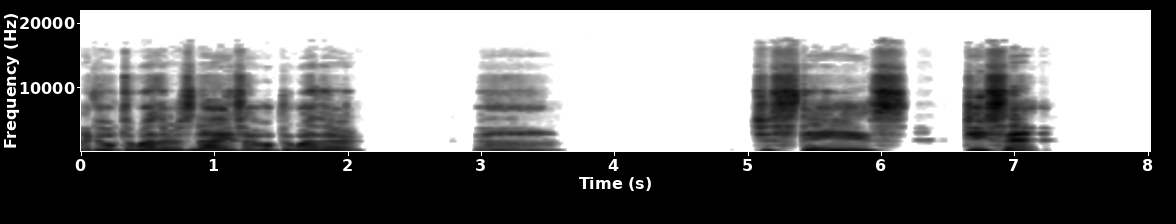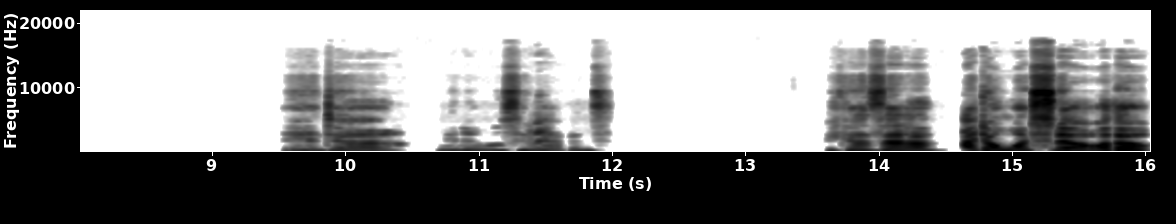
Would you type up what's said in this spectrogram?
Like I hope the weather is nice. I hope the weather uh just stays decent. And uh, you know, we'll see what happens. Because uh I don't want snow. Although,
